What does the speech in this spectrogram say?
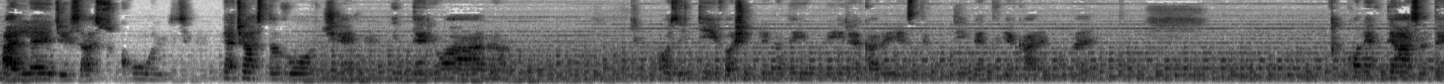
Alege să asculți de această voce interioară pozitivă și plină de iubire care este cu tine în fiecare moment. Conectează-te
